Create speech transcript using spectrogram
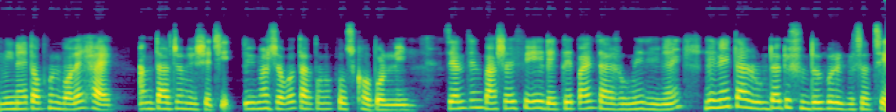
লিনাই তখন বলে হ্যাঁ আমি তার জন্য এসেছি। দুই মাস যাবত তার কোনো খোঁজ খবর নেই। জ্যানজেন বাসায় ফিরে দেখতে পায় তার রুমে লিনাই লিনাই তার রুমটাকে সুন্দর করে গুছাচ্ছে।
